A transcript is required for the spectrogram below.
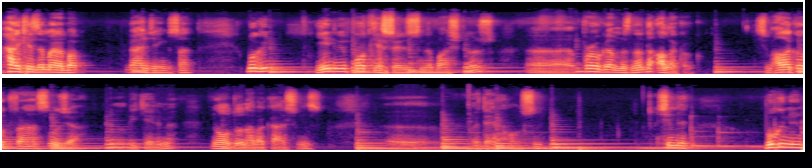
Herkese merhaba. Ben Cengiz Han. Bugün yeni bir podcast serisine başlıyoruz. Ee, programımızın adı Alakok. Şimdi Alakok Fransızca bir kelime. Ne olduğuna bakarsınız. Ee, ödev olsun. Şimdi bugünün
